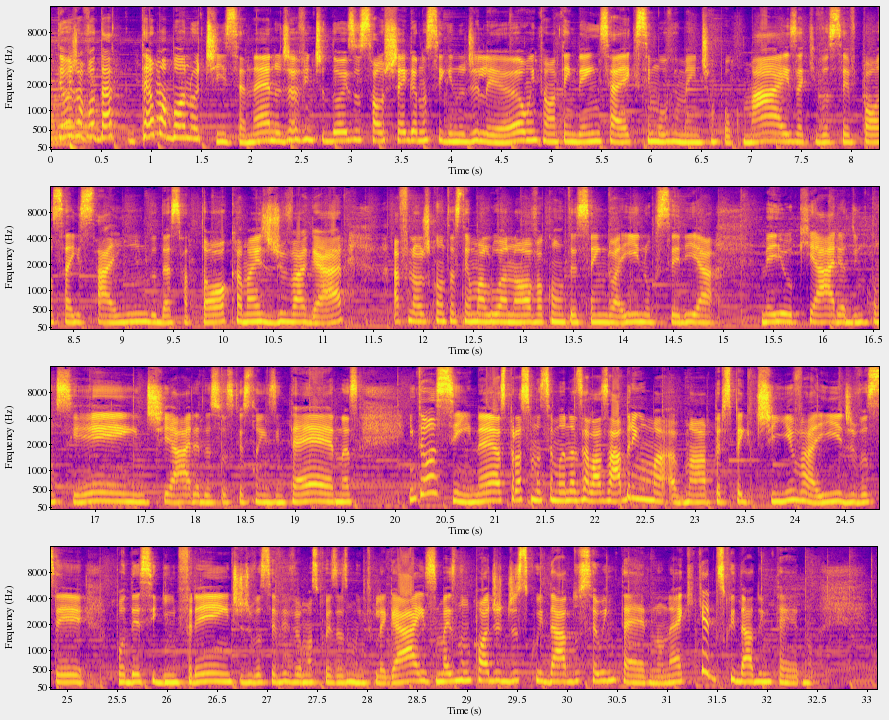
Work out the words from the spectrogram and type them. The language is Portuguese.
Então eu já vou dar até uma boa notícia, né? No dia 22 o sol chega no signo de Leão, então a tendência é que se movimente um pouco mais, é que você possa ir saindo dessa toca mais devagar Afinal de contas, tem uma lua nova acontecendo aí no que seria meio que a área do inconsciente, a área das suas questões internas. Então, assim, né? As próximas semanas elas abrem uma, uma perspectiva aí de você poder seguir em frente, de você viver umas coisas muito legais, mas não pode descuidar do seu interno, né? O que é descuidar do interno?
